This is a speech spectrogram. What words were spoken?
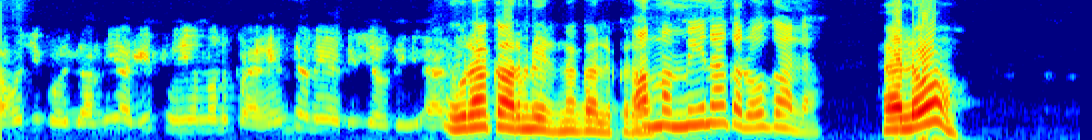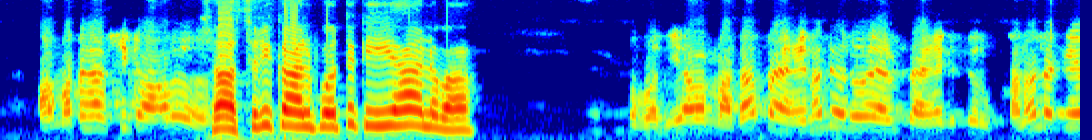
ਇਹੋ ਜੀ ਕੋਈ ਗੱਲ ਨਹੀਂ ਹੈਗੀ ਤੁਸੀਂ ਉਹਨਾਂ ਨੂੰ ਪੈਸੇ ਨਹੀਂ ਦੇਣੇ ਏਡੀ ਜਲਦੀ ਉਰਾ ਕਰ ਮੇਰੇ ਨਾਲ ਗੱਲ ਆ ਕਰਾ ਮੰਮੀ ਨਾ ਕਰੋ ਗੱਲ। ਹੈਲੋ? ਆ ਮਾਤਾ ਸਤਿ ਸ਼੍ਰੀ ਅਕਾਲ। ਸਤਿ ਸ੍ਰੀ ਅਕਾਲ ਪੁੱਤ ਕੀ ਹਾਲ ਵਾ? ਉਹ ਵਧੀਆ ਵਾ ਮਾਤਾ ਪੈਸੇ ਨਾ ਦੇ ਦਿਓ ਐਵੇਂ ਪੈਸੇ ਕਿਤੇ ਰੁੱਖਾ ਨਾ ਲੱਗੇ।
